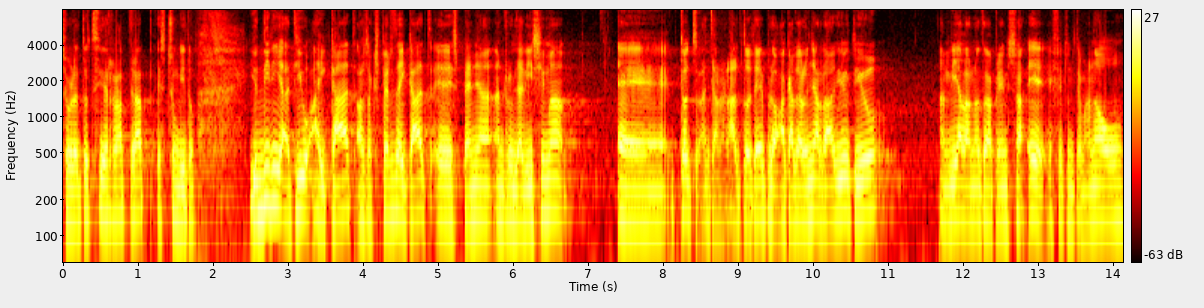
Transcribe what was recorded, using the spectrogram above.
Sobretot si és rap-trap, és xunguito. Jo et diria, tio, ICAT, els experts d'ICAT és penya enrotlladíssima, eh, tots, en general, tot, eh, però a Catalunya Ràdio, tio, envia la nota de premsa, eh, he fet un tema nou,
